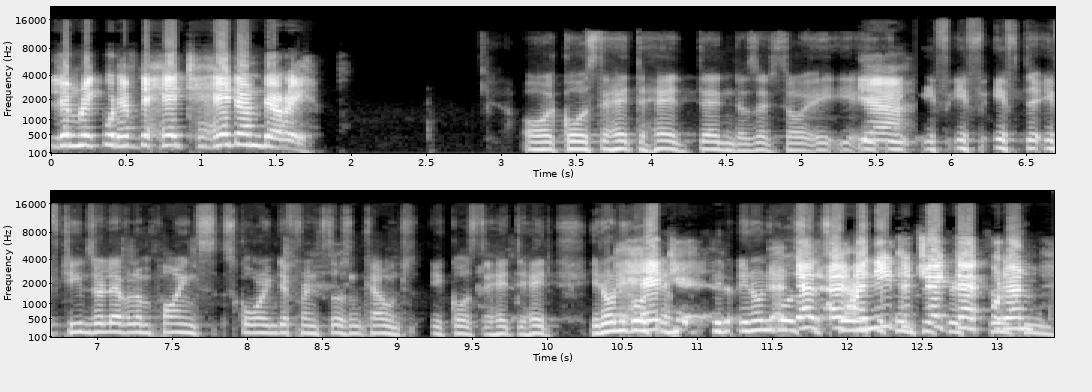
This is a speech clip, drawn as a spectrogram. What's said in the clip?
Limerick would have the head-to-head on Derry. Oh, it goes to head to head then, does it? So i- i- Yeah. if if if the if teams are level in points, scoring difference doesn't count. It goes to head to head. It only goes Head- to head, it, it only goes. That- I need to check that, but I'm.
